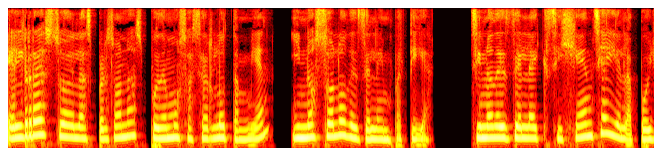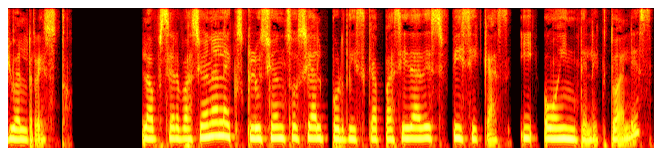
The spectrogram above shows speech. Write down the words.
el resto de las personas podemos hacerlo también, y no solo desde la empatía, sino desde la exigencia y el apoyo al resto. La observación a la exclusión social por discapacidades físicas y o intelectuales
